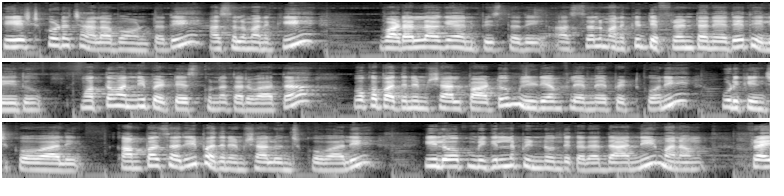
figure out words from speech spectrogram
టేస్ట్ కూడా చాలా బాగుంటుంది. అసలు మనకి వడల్లాగే అనిపిస్తుంది. అస్సలు మనకి డిఫరెంట్ అనేదే తెలియదు మొత్తం అన్నీ పెట్టేసుకున్న తర్వాత ఒక పది నిమిషాల పాటు మీడియం ఫ్లేమే పెట్టుకొని ఉడికించుకోవాలి. కంపల్సరీ పది నిమిషాలు ఉంచుకోవాలి. ఈ లోపు మిగిలిన పిండి ఉంది కదా దాన్ని మనం ఫ్రై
